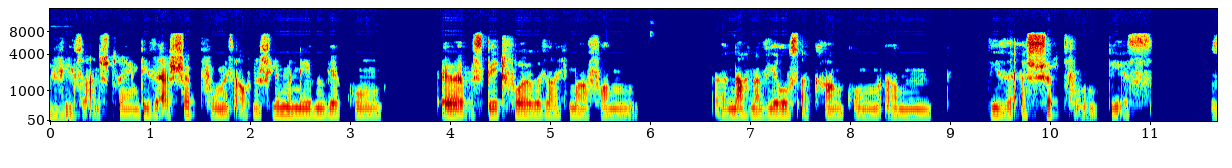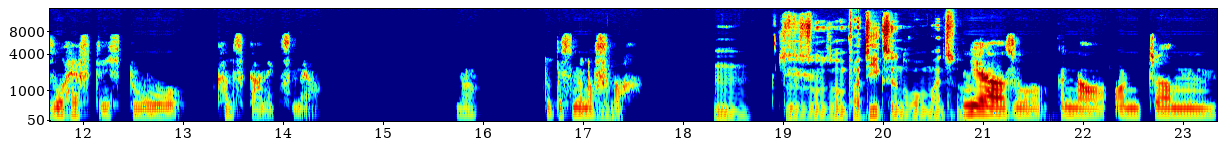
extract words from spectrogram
Viel Mhm. zu anstrengend. Diese Erschöpfung ist auch 'ne schlimme Nebenwirkung äh, Spätfolge, sage ich mal, von äh, nach 'ner Viruserkrankung. Ähm, diese Erschöpfung, die ist so heftig, du kannst gar nix mehr. Ne? Du bist nur noch Mhm. schwach. Mhm. So so so 'n Fatigue-Syndrom meinst du? Ja, so, genau. Und, ähm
